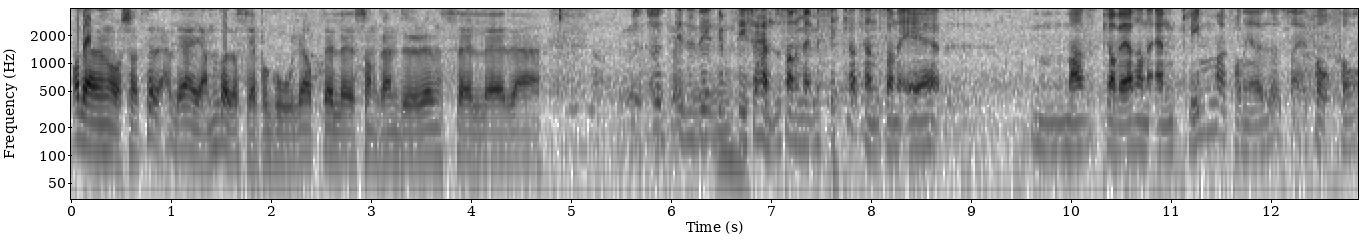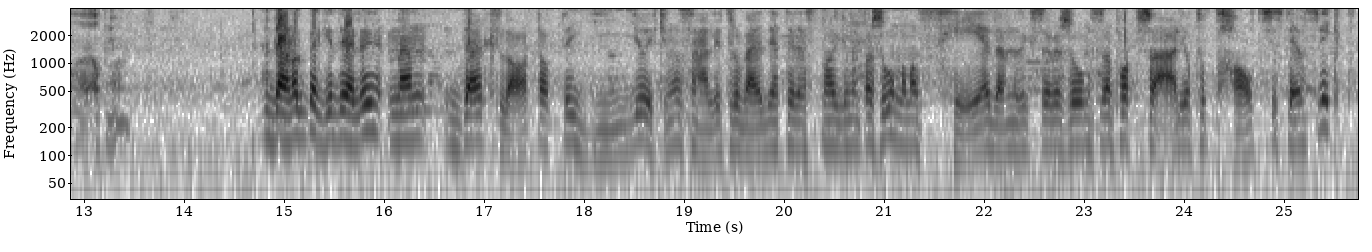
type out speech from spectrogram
Og det er en årsak til det. Det er igjen bare å se på Goliat eller Songa Endurance eller uh, så, så disse hendelsene med, med sikkerhetshendelsene er mer graverende enn klimautfordringene for, for opinionen? Det er nok begge deler, men det er klart at det gir jo ikke noe særlig troverdighet til resten av argumentasjonen. Når man ser den Riksrevisjonens rapport, så er det jo totalt systemsvikt.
